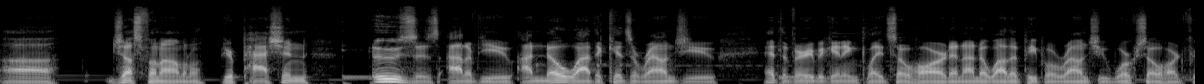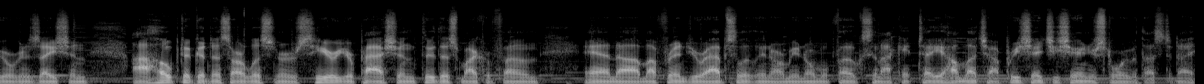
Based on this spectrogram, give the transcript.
uh, just phenomenal. Your passion oozes out of you. I know why the kids around you at the very beginning played so hard, and I know why the people around you work so hard for your organization. I hope to goodness our listeners hear your passion through this microphone. And uh, my friend, you're absolutely an army of normal folks, and I can't tell you how much I appreciate you sharing your story with us today.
